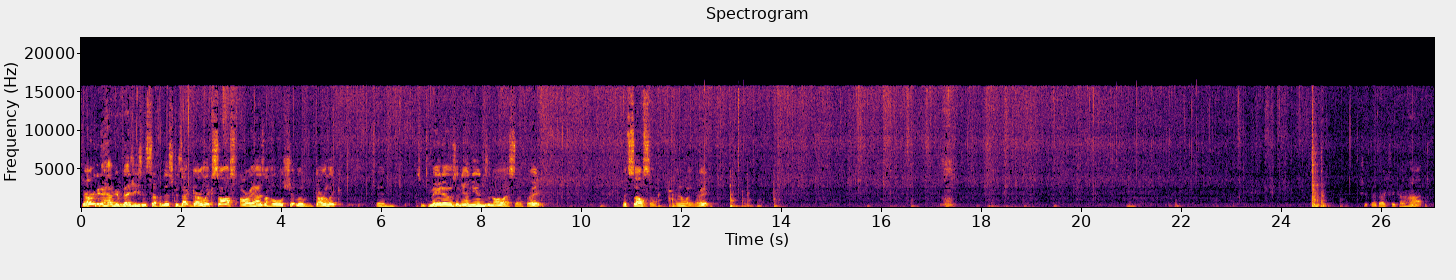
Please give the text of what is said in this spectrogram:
You're already going to have your veggies and stuff in this because that garlic sauce already has a whole shitload of garlic and some tomatoes and onions and all that stuff, right? It's salsa in a way, right? Shit, that's actually kind of hot.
